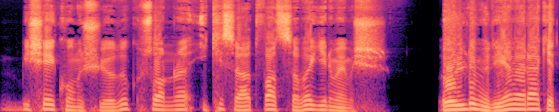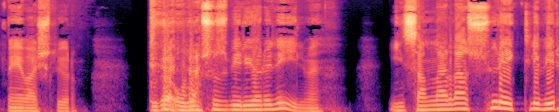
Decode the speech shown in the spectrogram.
bir şey konuşuyorduk. Sonra 2 saat WhatsApp'a girmemiş. Öldü mü diye merak etmeye başlıyorum. Bu da olumsuz bir yönü değil mi? İnsanlardan sürekli bir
